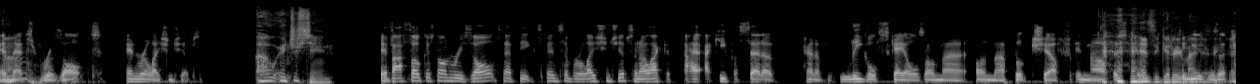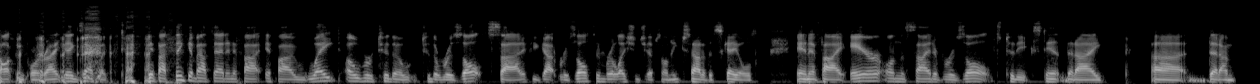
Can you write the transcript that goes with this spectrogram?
and oh. that's results and relationships oh interesting if I focused on results at the expense of relationships, and I like to, I, I keep a set of kind of legal scales on my on my bookshelf in my office to, a good to use as a talking point, right? exactly. if I think about that, and if I if I wait over to the to the results side, if you got results and relationships on each side of the scales, and if I err on the side of results to the extent that I uh, that I'm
